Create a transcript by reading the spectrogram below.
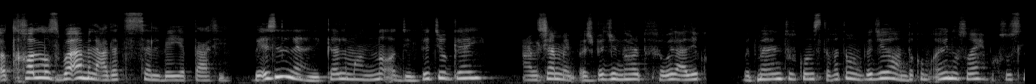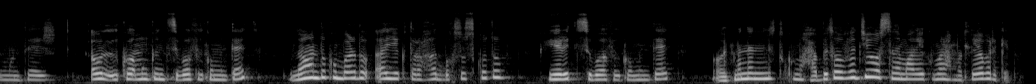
أتخلص بقى من العادات السلبية بتاعتي؟ بإذن الله هنتكلم عن النقط دي الفيديو الجاي. علشان ما يبقاش فيديو النهاردة طويل عليكم بتمنى أنتوا تكونوا استفدتوا من الفيديو. لو عندكم أي نصايح بخصوص المونتاج أو الإلقاء ممكن تسيبوها في الكومنتات. ولو عندكم برضو أي اقتراحات بخصوص كتب ياريت تسيبوها في الكومنتات. وأتمنى إن أنتوا تكونوا حبيتوا الفيديو. والسلام عليكم ورحمة الله وبركاته.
